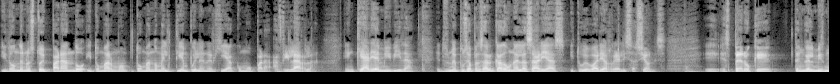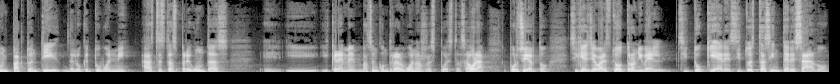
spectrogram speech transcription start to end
y dónde no estoy parando y tomar, tomándome el tiempo y la energía como para afilarla? ¿En qué área de mi vida? Entonces me puse a pensar en cada una de las áreas y tuve varias realizaciones. Eh, espero que tenga el mismo impacto en ti de lo que tuvo en mí. Hazte estas preguntas eh, y, y, créeme, vas a encontrar buenas respuestas. Ahora, por cierto, si quieres llevar esto a otro nivel, si tú quieres, si tú estás interesado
